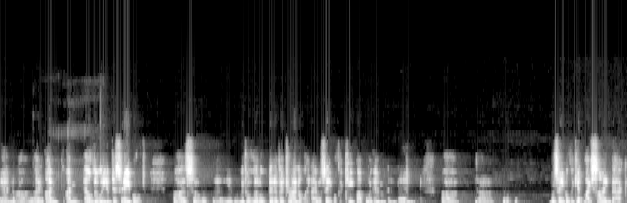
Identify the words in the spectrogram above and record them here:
and uh, I, I'm I'm elderly and disabled, uh, so it, with a little bit of adrenaline, I was able to keep up with him and, and was able to get my sign back.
